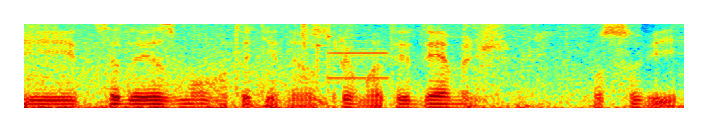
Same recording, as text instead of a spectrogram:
і це дає змогу тоді не отримати демедж по собі.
